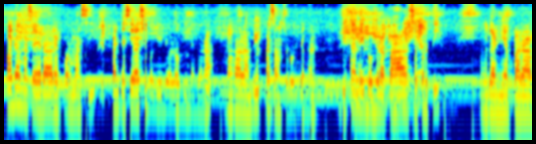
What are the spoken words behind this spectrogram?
Pada masa era reformasi, Pancasila sebagai ideologi negara mengalami pasang surut dengan ditandai beberapa hal seperti enggannya para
